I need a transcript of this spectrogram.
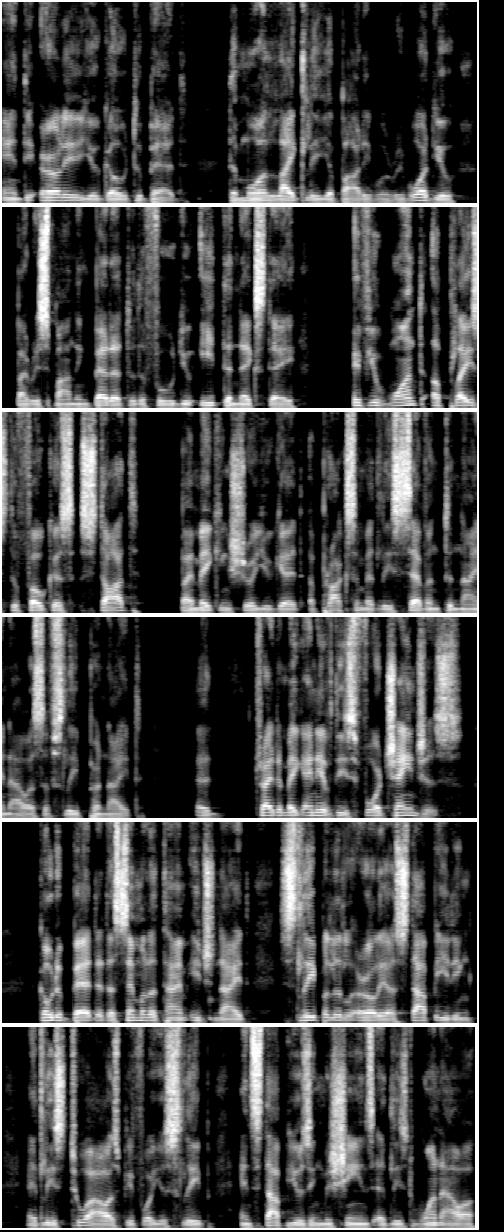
and the earlier you go to bed, the more likely your body will reward you by responding better to the food you eat the next day. If you want a place to focus, start by making sure you get approximately seven to nine hours of sleep per night. Uh, try to make any of these four changes. Go to bed at a similar time each night, sleep a little earlier, stop eating at least two hours before you sleep, and stop using machines at least one hour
